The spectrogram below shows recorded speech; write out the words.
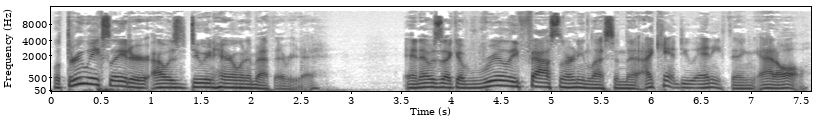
Well, three weeks later, I was doing heroin and meth every day. And it was like a really fast learning lesson that I can't do anything at all.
